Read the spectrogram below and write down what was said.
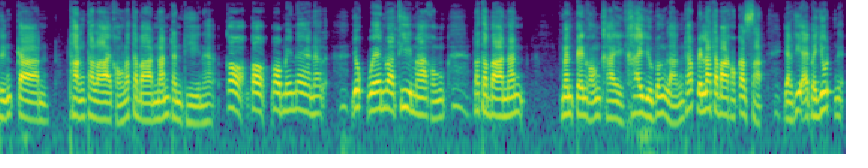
ถึงการพังทลายของรัฐบาลนั้นทันทีนะฮะก็ก็ก็ไม่แน่นะ ยกเว้นว่าที่มาของรัฐบาลนั้น มันเป็นของใครใครอยู่เบื้องหลัง ถ้าเป็นรัฐบาลของกษัตริย์ อย่างที่ไอประยุทธ์เนี่ย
